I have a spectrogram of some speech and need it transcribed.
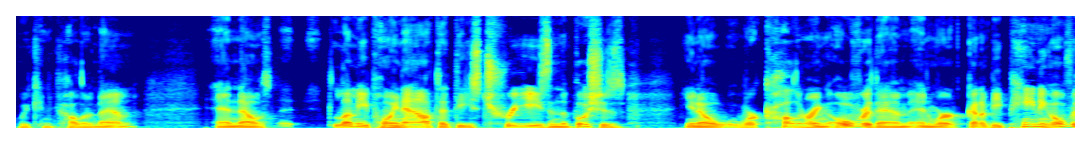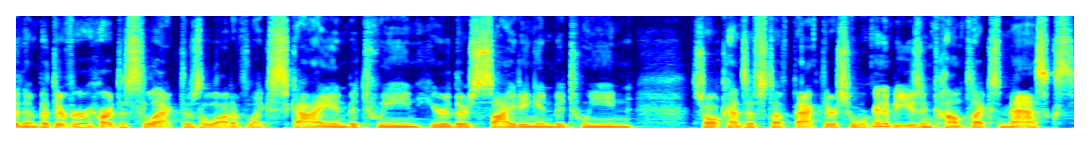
We can color them. And now let me point out that these trees and the bushes you know, we're coloring over them and we're going to be painting over them, but they're very hard to select. There's a lot of like sky in between. Here there's siding in between. There's all kinds of stuff back there. So we're going to be using complex masks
